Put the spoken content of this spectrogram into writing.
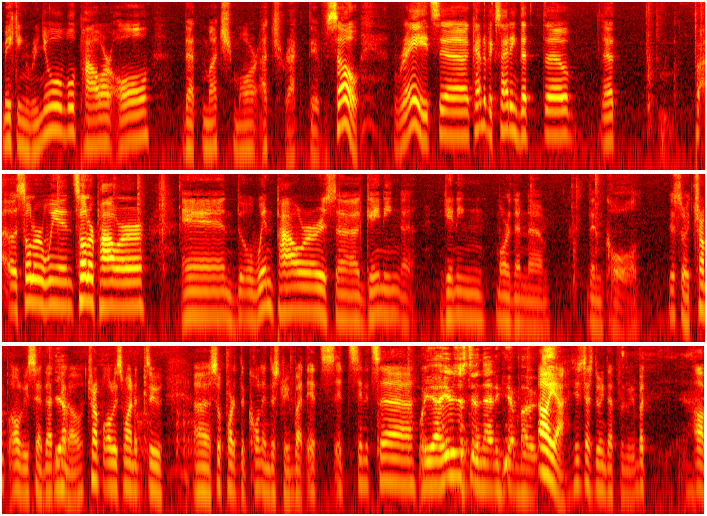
making renewable power all that much more attractive. So, Ray, it's uh, kind of exciting that uh, that p- uh, solar wind, solar power, and wind power is uh, gaining uh, gaining more than um, than coal. This is what Trump always said that you know Trump always wanted to uh, support the coal industry, but it's it's in its uh Well, yeah, he was just doing that to get votes. oh yeah he's just doing that for but uh,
